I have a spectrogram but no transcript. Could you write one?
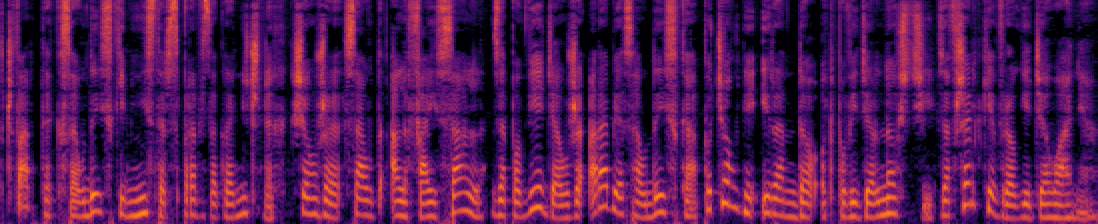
W czwartek saudyjski minister spraw zagranicznych, książę Saud al-Faisal, zapowiedział, że Arabia Saudyjska pociągnie Iran do odpowiedzialności za wszelkie wrogie działania.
